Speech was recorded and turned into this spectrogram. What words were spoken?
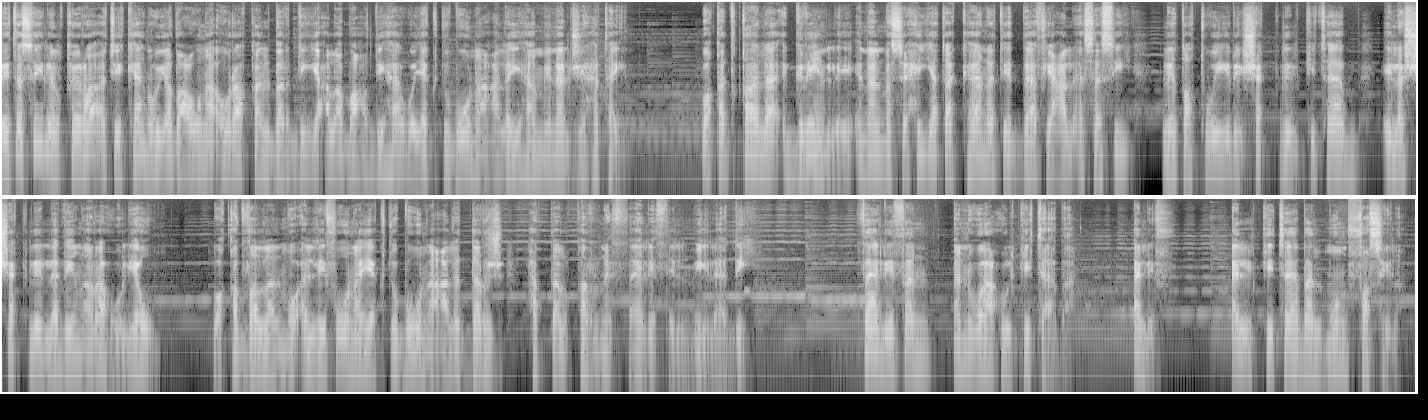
لتسهيل القراءة كانوا يضعون أوراق البردي على بعضها ويكتبون عليها من الجهتين. وقد قال جرينلي إن المسيحية كانت الدافع الأساسي لتطوير شكل الكتاب إلى الشكل الذي نراه اليوم. وقد ظل المؤلفون يكتبون على الدرج حتى القرن الثالث الميلادي. ثالثا أنواع الكتابة. ألف الكتابه المنفصله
